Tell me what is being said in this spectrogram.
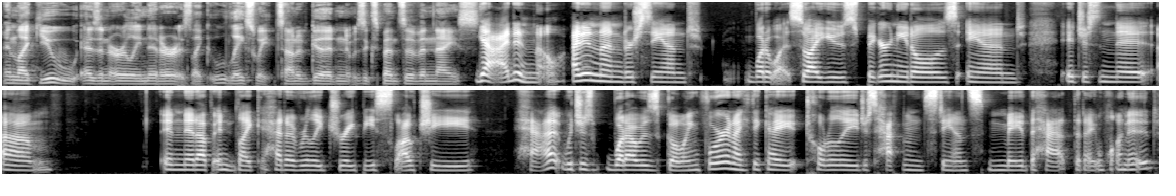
And like you, as an early knitter, is like, ooh, lace weight sounded good and it was expensive and nice. Yeah, I didn't know. I didn't understand what it was. So I used bigger needles and it just knit um and knit up and like had a really drapey, slouchy hat, which is what I was going for. And I think I totally just happenstance made the hat that I wanted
